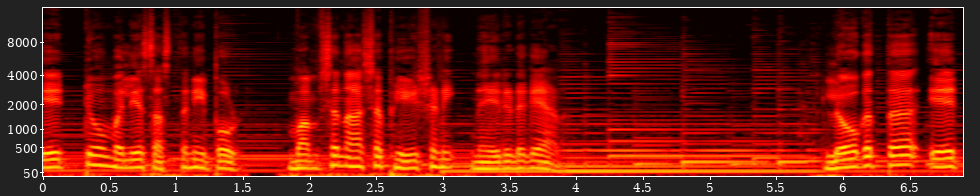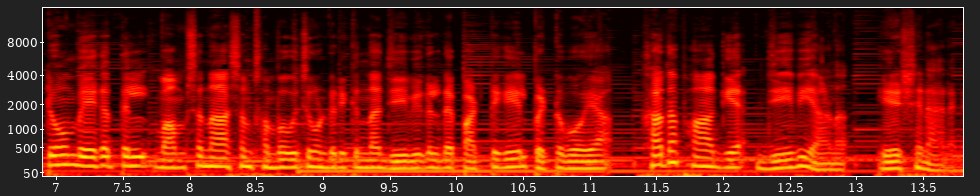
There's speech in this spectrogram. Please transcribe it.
ഏറ്റവും വലിയ സസ്തനി ഇപ്പോൾ വംശനാശ ഭീഷണി നേരിടുകയാണ്. ലോകത്ത് ഏറ്റവും വേഗത്തിൽ വംശനാശം സംഭവിച്ചുകൊണ്ടിരിക്കുന്ന ജീവികളുടെ പട്ടികയിൽ പെട്ടുപോയ ഹതഭാഗ്യ ജീവിയാണ് ഏഷ്യനാരൻ.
